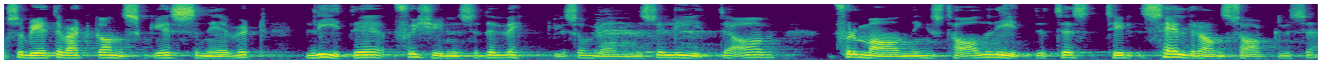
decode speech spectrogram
Og så blir det etter hvert ganske snevert Lite forkynnelse til vekkelse omvendelse, lite av formaningstale, lite til, til selvransakelse.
